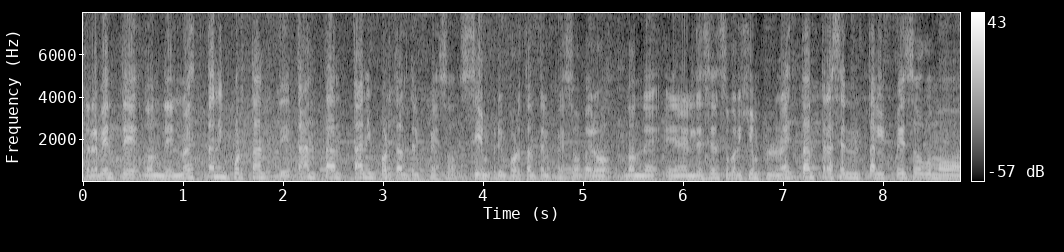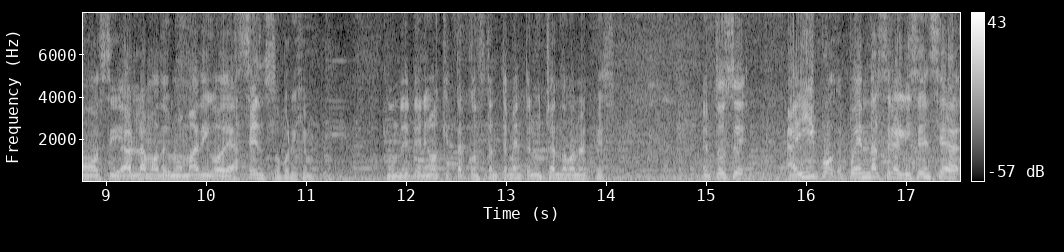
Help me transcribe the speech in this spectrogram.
de repente, donde no es tan importante, tan, tan, tan importante el peso, siempre importante el peso, pero donde en el descenso, por ejemplo, no es tan trascendental el peso como si hablamos de un neumático de ascenso, por ejemplo, donde tenemos que estar constantemente luchando con el peso. Entonces, ahí po- pueden darse la licencia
